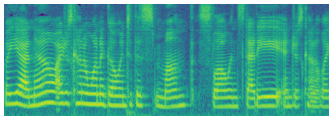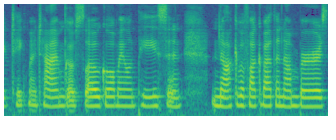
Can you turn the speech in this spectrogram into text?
But yeah, now I just kind of want to go into this month slow and steady and just kind of like take my time, go slow, go at my own pace, and not give a fuck about the numbers,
